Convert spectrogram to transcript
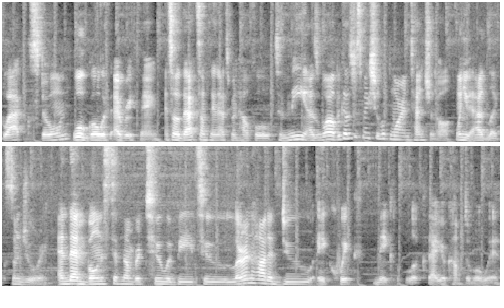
black stone will go with everything. And so that's something that's been helpful to me as well because it just makes you look more intentional when you add like some jewelry. And then bonus tip number two would to learn how to do a quick makeup look that you're comfortable with.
